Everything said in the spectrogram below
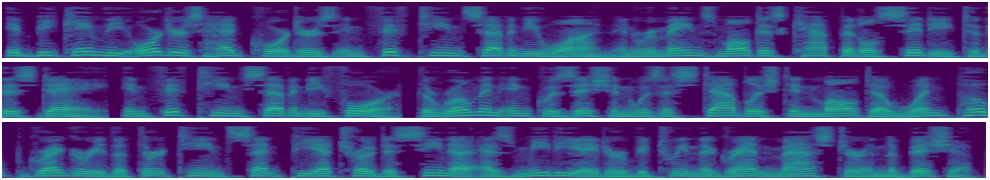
It became the order's headquarters in 1571 and remains Malta's capital city to this day. In 1574, the Roman Inquisition was established in Malta when Pope Gregory XIII sent Pietro Dusina as mediator between the Grand Master and the bishop.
